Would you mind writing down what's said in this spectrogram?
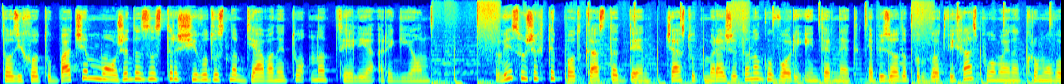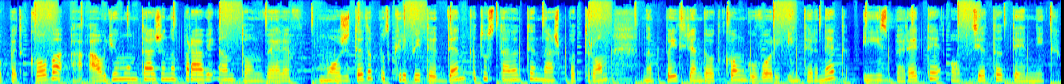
Този ход обаче може да застраши водоснабдяването на целия регион. Вие слушахте подкаста Ден, част от мрежата на Говори Интернет. Епизода подготвих аз Пламена Крумова Петкова, а аудиомонтажа направи Антон Велев. Можете да подкрепите Ден, като станете наш патрон на patreon.com Говори Интернет и изберете опцията Денник.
